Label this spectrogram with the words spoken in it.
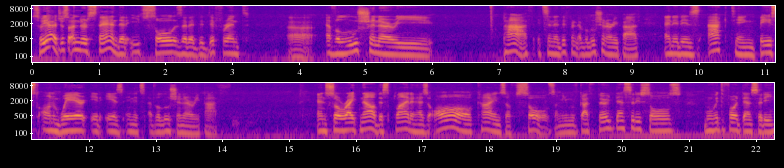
So yeah, just understand that each soul is at a different uh, evolutionary path. It's in a different evolutionary path, and it is acting based on where it is in its evolutionary path. And so right now, this planet has all kinds of souls. I mean, we've got third density souls, moving to fourth density.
